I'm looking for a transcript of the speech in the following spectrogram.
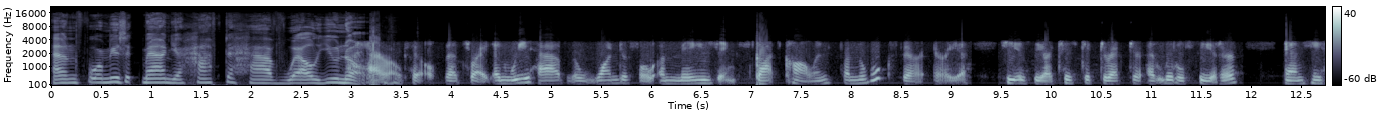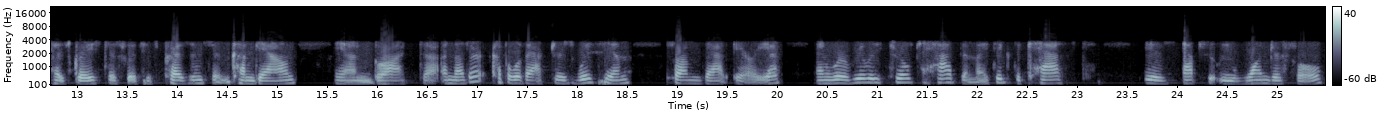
And for Music Man, you have to have, well, you know. Harold Hill, that's right. And we have the wonderful, amazing Scott Collin from the Wilkes-Barre area. He is the artistic director at Little Theater, and he has graced us with his presence and come down and brought uh, another couple of actors with him from that area. and we're really thrilled to have them. I think the cast is absolutely wonderful.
